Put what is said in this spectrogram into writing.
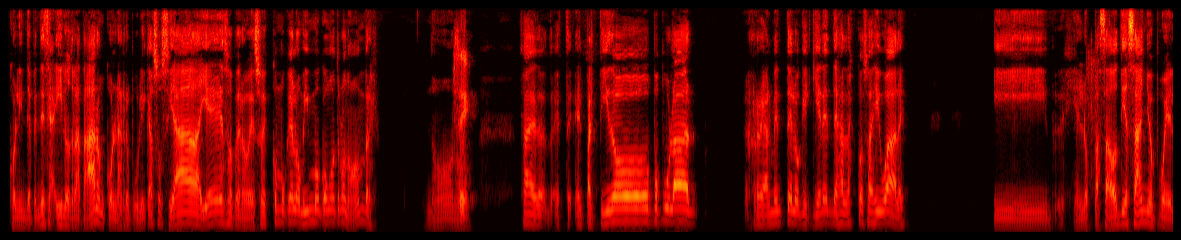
con la independencia y lo trataron con la República Asociada y eso, pero eso es como que lo mismo con otro nombre. No, no. Sí. O sea, este, el Partido Popular realmente lo que quiere es dejar las cosas iguales. Y en los pasados 10 años, pues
